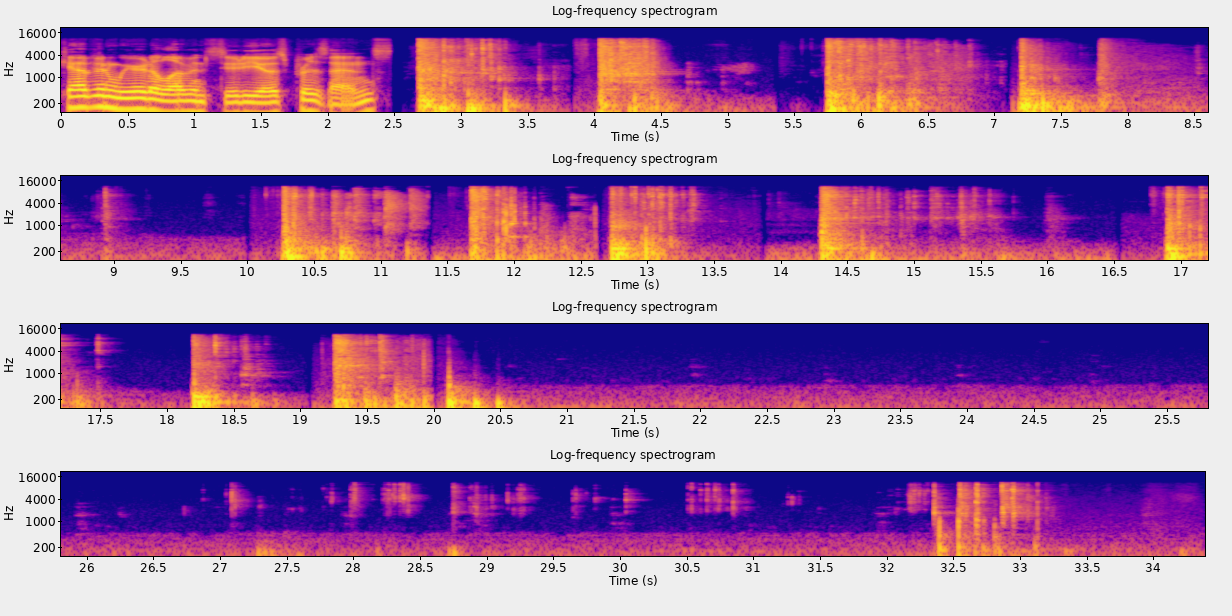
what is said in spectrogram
Kevin Weird Eleven Studios presents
